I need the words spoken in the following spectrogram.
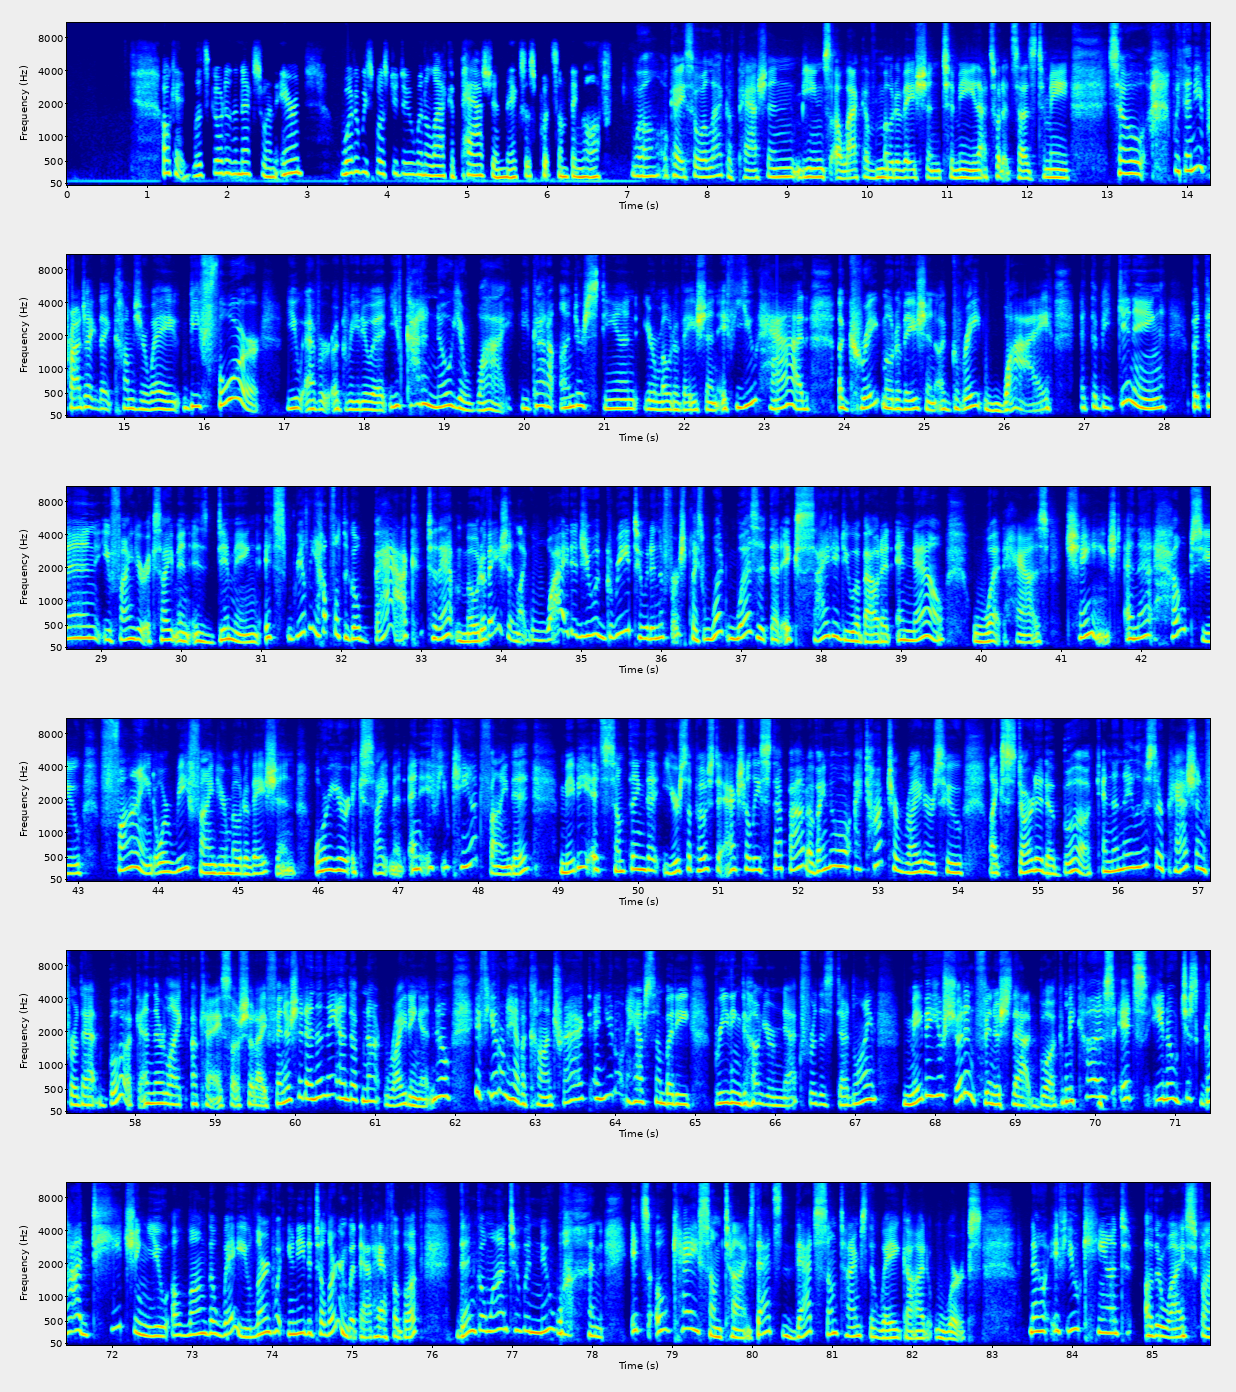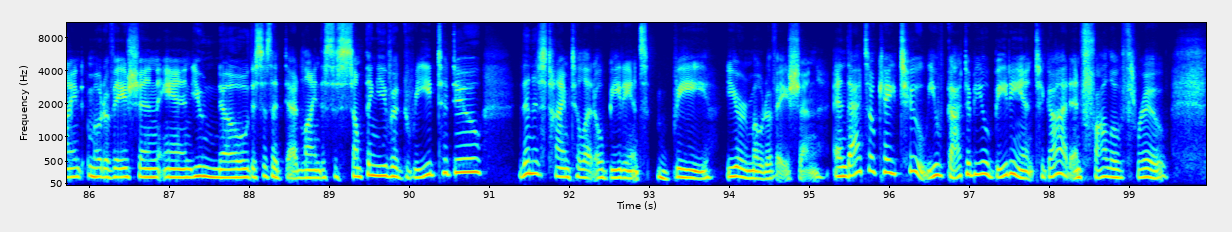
Okay, let's go to the next one. Erin, what are we supposed to do when a lack of passion makes us put something off? Well, okay, so a lack of passion means a lack of motivation to me. That's what it says to me. So, with any project that comes your way, before you ever agree to it, you've got to know your why. You've got to understand your motivation. If you had a great motivation, a great why at the beginning, but then you find your excitement is dimming, it's really helpful to go back to that motivation. Like, why did you agree to it in the first place? What was it that excited you about it? And now, what has changed? And that helps you find or refine your motivation or your excitement. And if you can't find it, maybe it's something that you're supposed to actually step out of. I know I talk to writers who like started a book and then they lose their passion for that book and they're like, okay, so should I finish it? And then they end up not writing it. No, if you don't have a contract and you don't have somebody breathing down your neck for this deadline, maybe you shouldn't finish that book mm-hmm. because it's, you know, just God teaching you along the way. You learned what you needed to learn with that half a book, then go on to a new one. It's okay sometimes. That's that's sometimes the way God works. Now, if you can't otherwise find motivation and you know this is a deadline, this is something you've agreed to do, then it's time to let obedience be your motivation. And that's okay too. You've got to be obedient to God and follow through.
